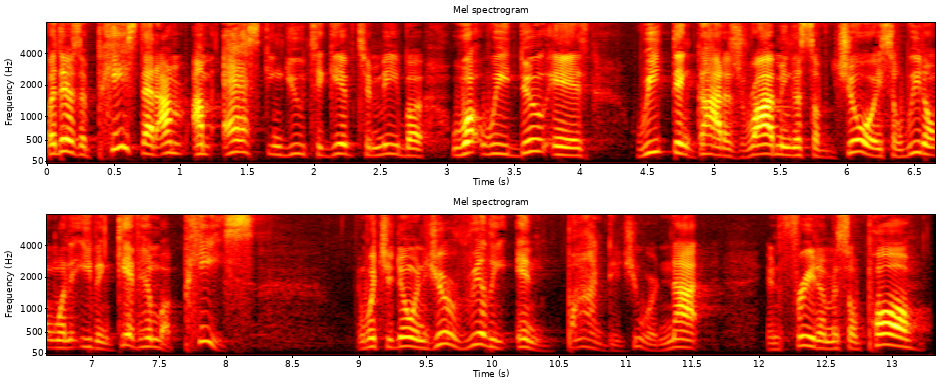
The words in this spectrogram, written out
But there's a piece that I'm, I'm asking you to give to me. But what we do is we think God is robbing us of joy, so we don't want to even give him a piece. And what you're doing is you're really in bondage. You are not in freedom. And so Paul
